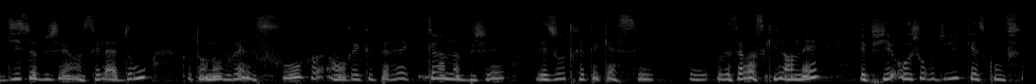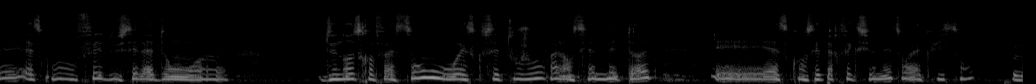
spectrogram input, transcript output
10 euh, objets en céladon, quand on ouvrait le four, on récupérait qu'un objet, les autres étaient cassés. Mm. Je voudrais savoir ce qu'il en est. Et puis aujourd'hui, qu'est-ce qu'on fait? Est-ce qu'on fait du céladon euh, d'une autre façon ou est-ce que c'est toujours à l'ancienne méthode? Et est-ce qu'on s'est perfectionné sur la cuisson? Mm.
